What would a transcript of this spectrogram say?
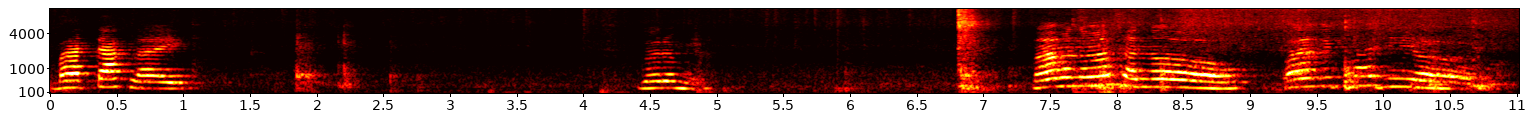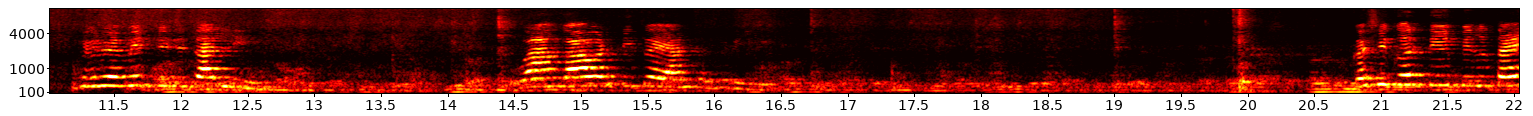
भात टाकलाय. गरम आहे. मामा मावसानं वांग्याची भाजी अं, हिरव्या मिरचीची चालली. वांग आवडतीच आहे आमच्या घरी. कशी करते पिलुताई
